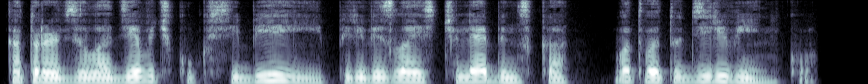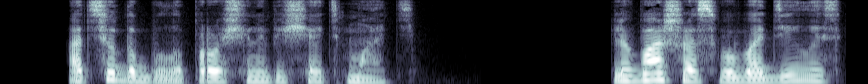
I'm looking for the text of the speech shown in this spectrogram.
которая взяла девочку к себе и перевезла из Челябинска вот в эту деревеньку. Отсюда было проще навещать мать. Любаша освободилась,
